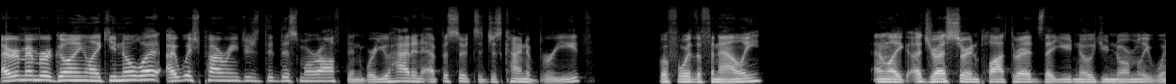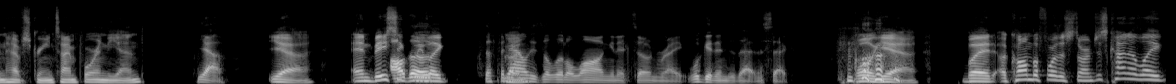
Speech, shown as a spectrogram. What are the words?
I remember going like, you know what? I wish Power Rangers did this more often, where you had an episode to just kind of breathe before the finale and like address certain plot threads that you know you normally wouldn't have screen time for in the end. Yeah. Yeah. And basically Although like the ahead. finale's a little long in its own right. We'll get into that in a sec. well, yeah. But A Calm Before the Storm just kind of like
